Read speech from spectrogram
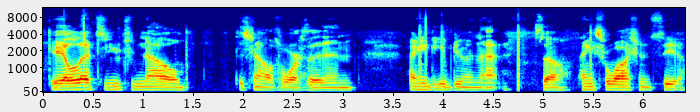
Okay, it lets YouTube know this channel is worth it and I need to keep doing that. So, thanks for watching. See ya.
